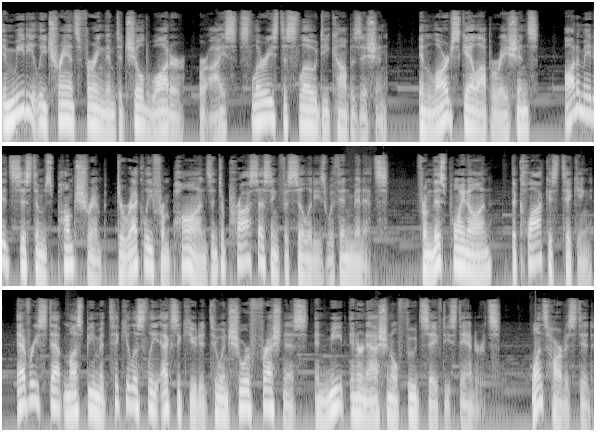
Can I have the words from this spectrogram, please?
immediately transferring them to chilled water or ice slurries to slow decomposition. In large-scale operations, automated systems pump shrimp directly from ponds into processing facilities within minutes. From this point on, the clock is ticking. Every step must be meticulously executed to ensure freshness and meet international food safety standards. Once harvested,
